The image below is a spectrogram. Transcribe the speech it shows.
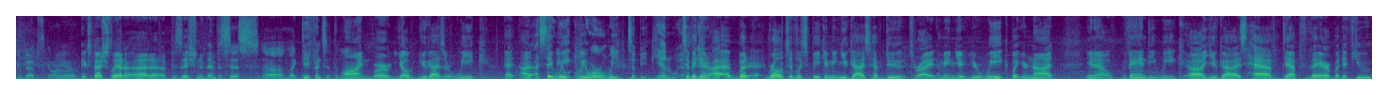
the depth's gone. Yeah. especially at a, at a position of emphasis uh, like defensive line, where yo, you guys are weak. At, I, I say We, weak we were weak to begin with. to begin. I, I- but uh, relatively speaking, I mean, you guys have dudes, right? I mean, you're, you're weak, but you're not, you know, Vandy week. Uh, you guys have depth there, but if you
